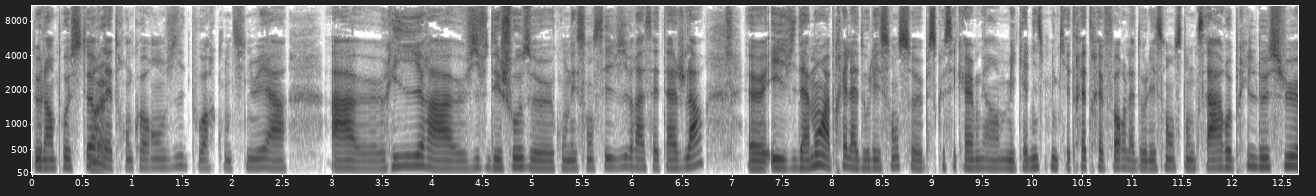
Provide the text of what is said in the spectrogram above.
de l'imposteur, d'être encore en vie, de pouvoir continuer à, à euh, rire, à vivre des choses euh, qu'on est censé vivre à cet âge-là. et évidemment, après l'adolescence, parce que c'est quand même un mécanisme qui est très très fort, l'adolescence, donc ça a repris le dessus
